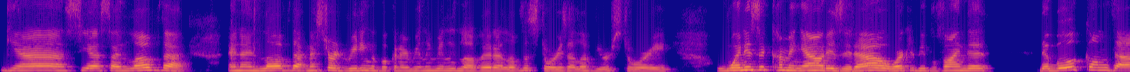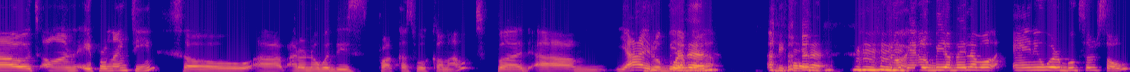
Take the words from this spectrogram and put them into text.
Yes, yes, I love that. And I love that. And I started reading the book and I really, really love it. I love the stories. I love your story. When is it coming out? Is it out? Where can people find it? The book comes out on April 19th. So uh, I don't know when this podcast will come out, but um, yeah, it'll Before be available. then. Before then. so it'll be available anywhere books are sold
